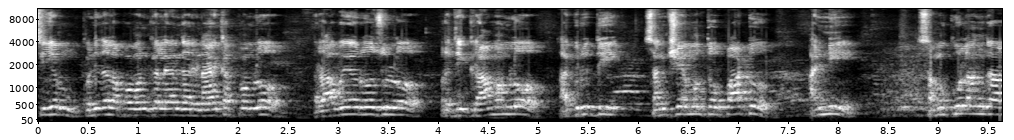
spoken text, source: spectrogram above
సీఎం కొనిదల పవన్ కళ్యాణ్ గారి నాయకత్వంలో రాబోయే రోజుల్లో ప్రతి గ్రామంలో అభివృద్ధి సంక్షేమంతో పాటు అన్ని సమకూలంగా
